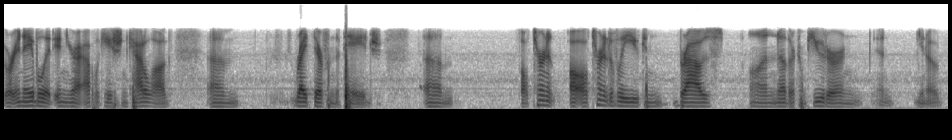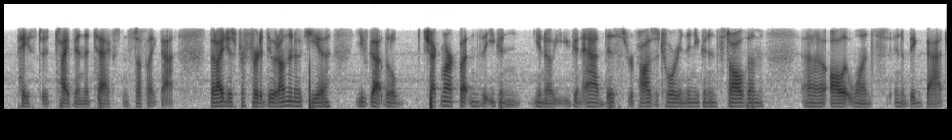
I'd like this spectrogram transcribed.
or enable it in your application catalog um, right there from the page. Um, alternate, alternatively, you can browse on another computer and and you know paste type in the text and stuff like that but I just prefer to do it on the Nokia. You've got little check mark buttons that you can, you know, you can add this repository and then you can install them uh, all at once in a big batch.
